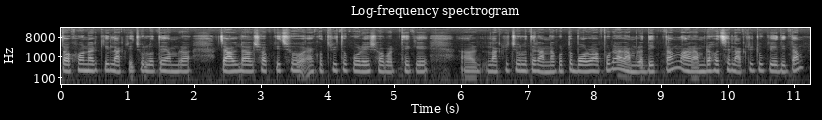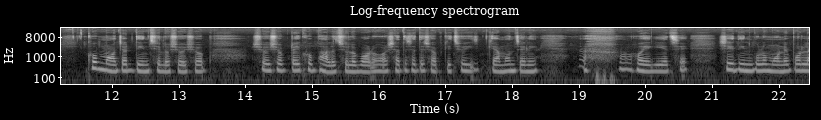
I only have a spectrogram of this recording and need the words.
তখন আর কি লাকড়ি চুলোতে আমরা চাল, ডাল সব কিছু একত্রিত করে সবার থেকে আর লাকড়ি চুলোতে রান্না করতো বড় আপুরা আর আমরা দেখতাম। আর আমরা হচ্ছে লাকড়ি টুকিয়ে দিতাম। খুব মজার দিন ছিল শৈশব। শৈশবটাই খুব ভালো ছিল, বড় হওয়ার সাথে সাথে সব কিছুই কেমন জানি হয়ে গিয়েছে। সেই দিনগুলো মনে পড়লে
